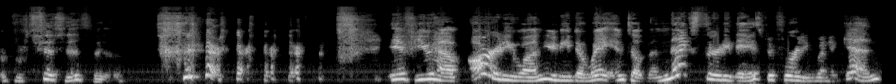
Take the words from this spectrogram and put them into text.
if you have already won, you need to wait until the next 30 days before you win again.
